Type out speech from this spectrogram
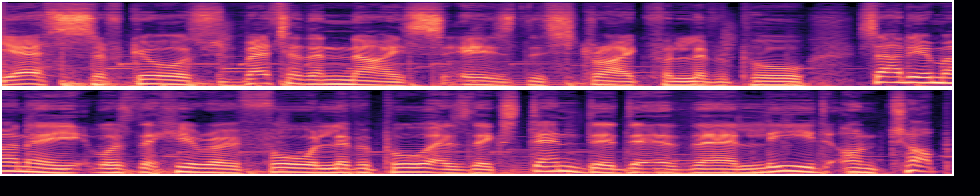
Yes, of course. Better than nice is the strike for Liverpool. Sadio Mane was the hero for Liverpool as they extended their lead on top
